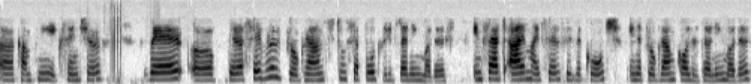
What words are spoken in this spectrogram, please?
a company, Accenture, where uh, there are several programs to support returning mothers. In fact, I myself is a coach in a program called Returning Mothers,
